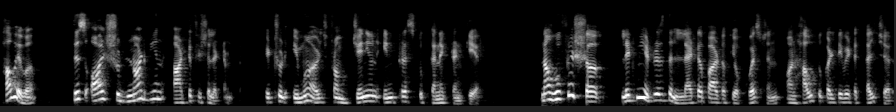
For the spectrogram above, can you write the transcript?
However, this all should not be an artificial attempt. It should emerge from genuine interest to connect and care. Now, Hufresh, uh, Let me address the latter part of your question on how to cultivate a culture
